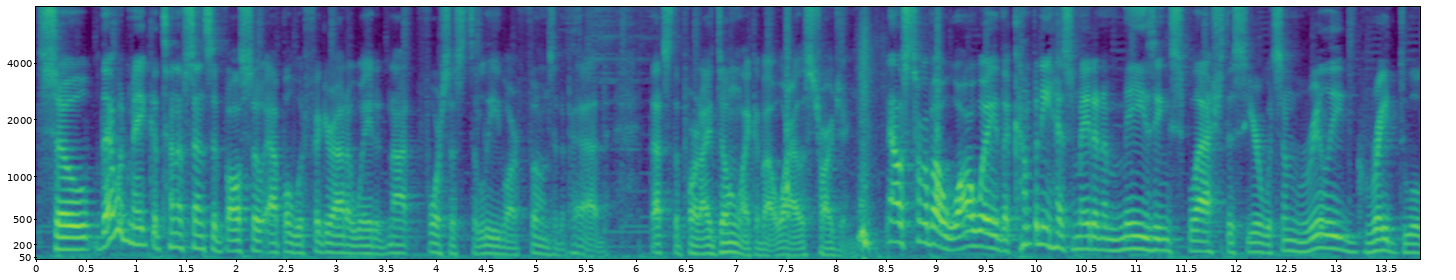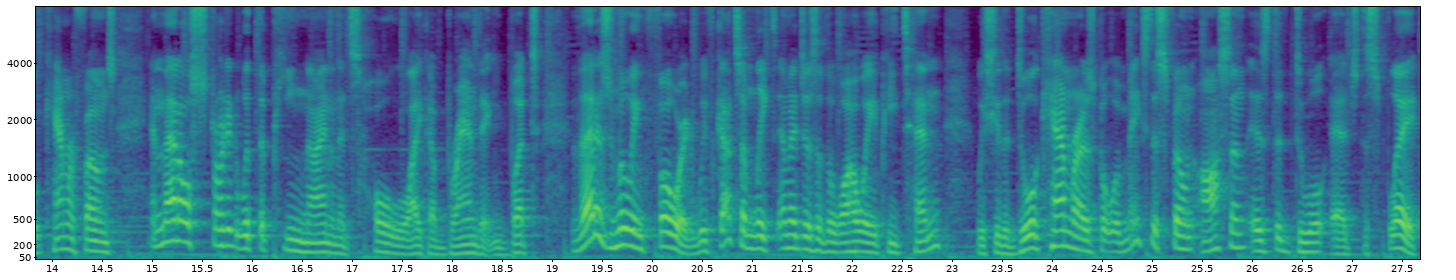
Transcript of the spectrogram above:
So that would make a ton of sense if also Apple would figure out a way to not force us to leave our phones in a pad. That's the part I don't like about wireless charging. Now let's talk about Huawei. The company has made an amazing splash this year with some really great dual camera phones, and that all started with the P9 and its whole Leica branding. But that is moving forward. We've got some leaked images of the Huawei P10. We see the dual cameras, but what makes this phone awesome is the dual edge display.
